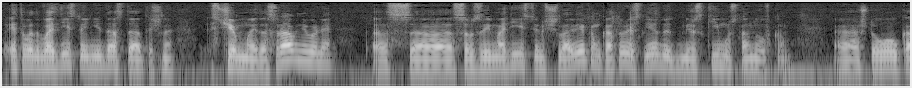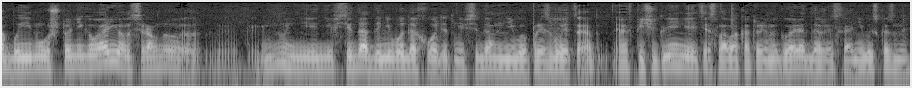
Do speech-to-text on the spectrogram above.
этого воздействия недостаточно. С чем мы это сравнивали? Э, с, со взаимодействием с человеком, который следует мирским установкам. Э, что как бы ему что ни говори, он все равно э, ну, не, не всегда до него доходит, не всегда на него производит впечатление те слова, которые ему говорят, даже если они высказаны,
